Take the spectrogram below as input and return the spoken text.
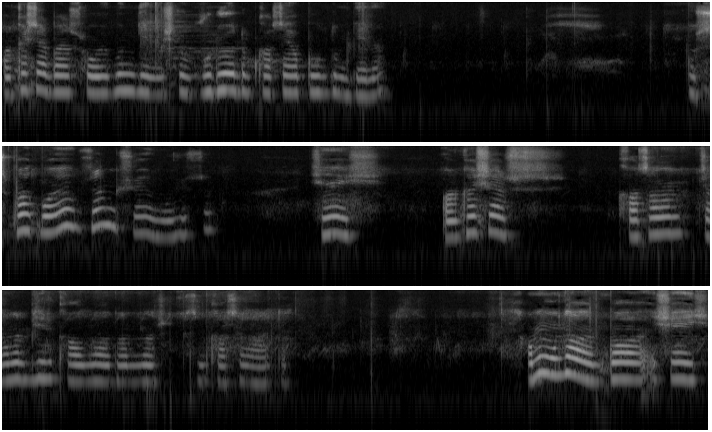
Arkadaşlar ben soygun girmiştim. Vuruyordum kasaya buldum gene. Bu Spike bayağı güzel bir şey. Şey arkadaşlar kasanın canı bir kaldı adamlar. Bizim kasa vardı. Ama orada şey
